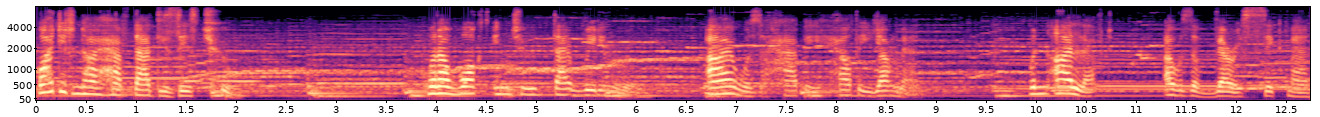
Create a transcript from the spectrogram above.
Why didn't I have that disease too? When I walked into that reading room, I was a happy, healthy young man. When I left, I was a very sick man,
